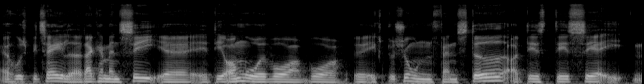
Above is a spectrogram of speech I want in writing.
af hospitalet, og der kan man se øh, det område, hvor, hvor øh, eksplosionen fandt sted, og det, det ser... Øh,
